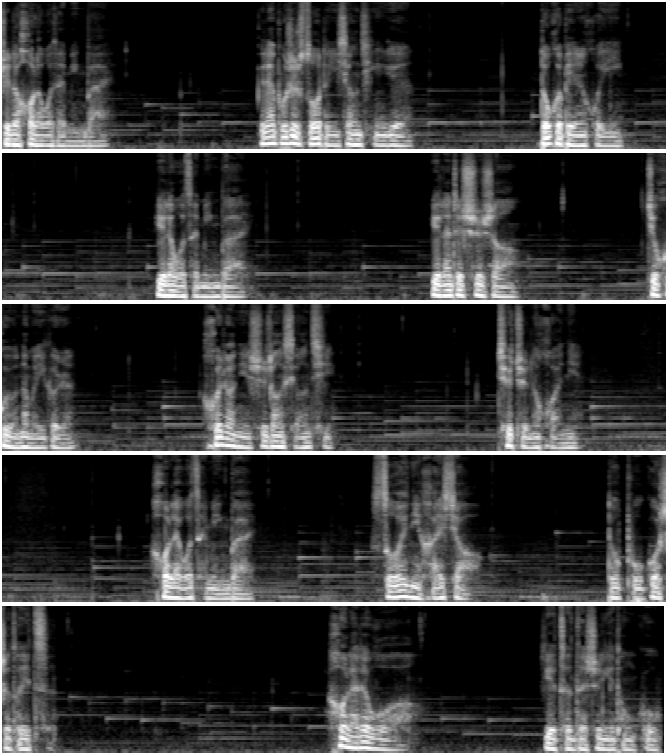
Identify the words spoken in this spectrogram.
直到后来我才明白，原来不是所有的一厢情愿都会被人回应。原来我才明白，原来这世上就会有那么一个人，会让你时常想起，却只能怀念。后来我才明白，所谓你还小，都不过是推辞。后来的我，也曾在深夜痛哭。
